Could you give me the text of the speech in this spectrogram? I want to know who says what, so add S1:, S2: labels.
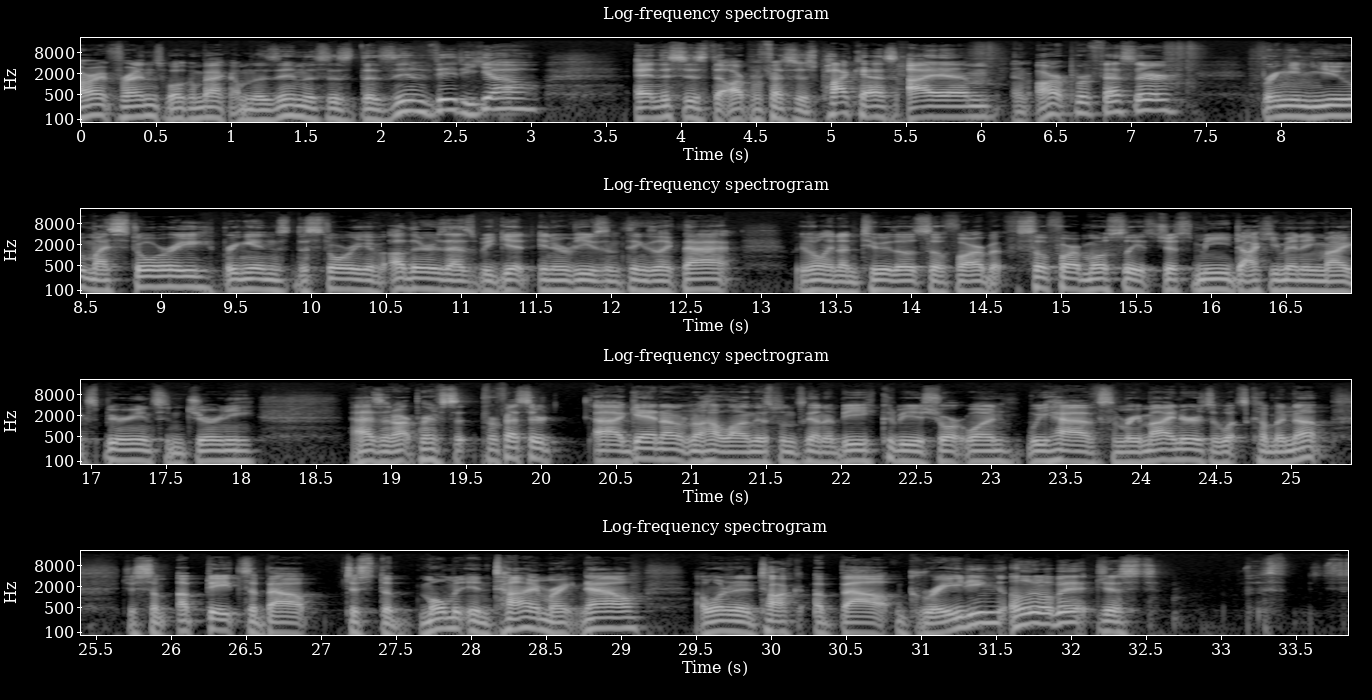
S1: All right, friends, welcome back. I'm the Zim. This is the Zim video, and this is the Art Professors podcast. I am an art professor, bringing you my story, bringing the story of others as we get interviews and things like that. We've only done two of those so far, but so far mostly it's just me documenting my experience and journey as an art prof- professor. Uh, again, I don't know how long this one's going to be. Could be a short one. We have some reminders of what's coming up, just some updates about just the moment in time right now I wanted to talk about grading a little bit, just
